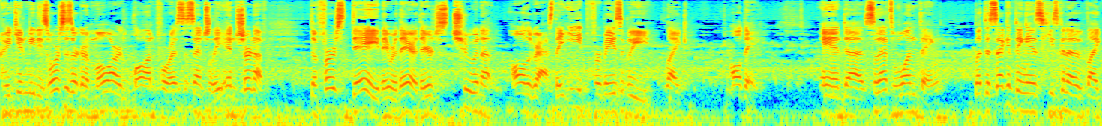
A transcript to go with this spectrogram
are you kidding me? These horses are going to mow our lawn for us, essentially. And sure enough, the first day they were there, they were just chewing up all the grass. They eat for basically like all day. And uh, so that's one thing. But the second thing is he's to like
